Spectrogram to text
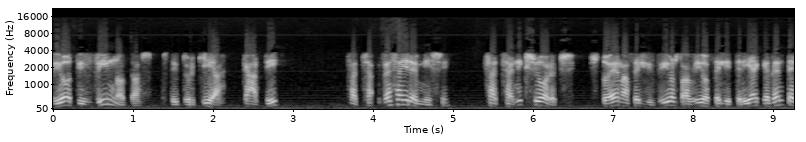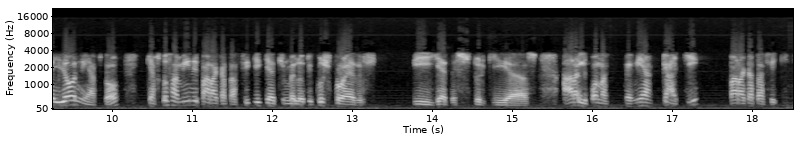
Διότι δίνοντας στην Τουρκία κάτι, θα, δεν θα ηρεμήσει, θα τη ανοίξει όρεξη. Στο ένα θέλει δύο, στα δύο θέλει τρία και δεν τελειώνει αυτό και αυτό θα μείνει παρακαταθήκη για τους μελλοντικούς προέδρους οι ηγέτες της Τουρκίας. Άρα λοιπόν με μια κακή παρακαταθήκη.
